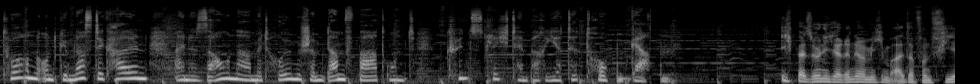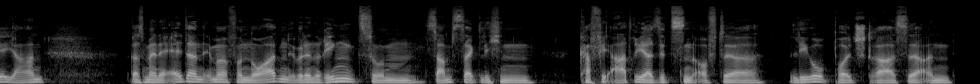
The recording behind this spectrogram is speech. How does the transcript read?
Turn- und Gymnastikhallen, eine Sauna mit römischem Dampfbad und künstlich temperierte Tropengärten. Ich persönlich erinnere mich im Alter von vier Jahren, dass meine Eltern immer von Norden über den Ring zum samstaglichen Café Adria sitzen auf der Leopoldstraße an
